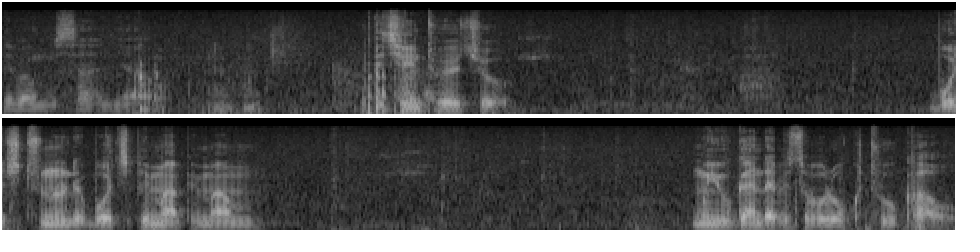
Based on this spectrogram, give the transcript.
ne bamusaanyaawo. Ekintu ekyo bw'okipimapimamu mu uganda bisobola okutuukawo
